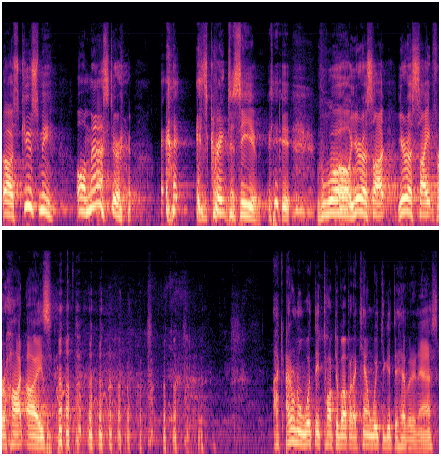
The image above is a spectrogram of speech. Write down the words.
uh, excuse me. Oh, Master, it's great to see you. Whoa, you're a, sight, you're a sight for hot eyes. I, I don't know what they talked about, but I can't wait to get to heaven and ask.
